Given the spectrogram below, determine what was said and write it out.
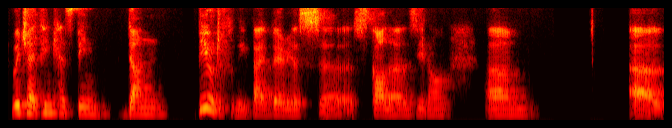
which i think has been done beautifully by various uh, scholars you know um, uh,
